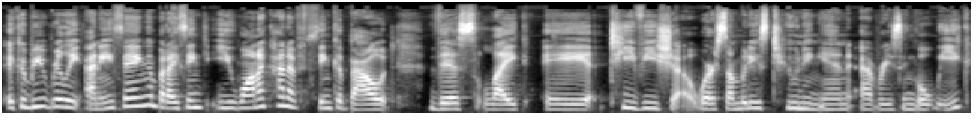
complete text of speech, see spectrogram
It could be really anything but i think you want to kind of think about this like a tv show where somebody's tuning in every single week.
